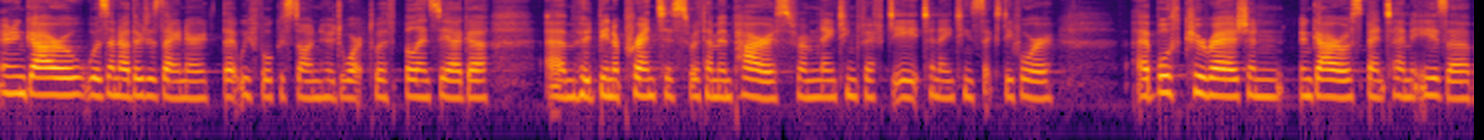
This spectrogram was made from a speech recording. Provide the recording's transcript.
And Ungaro was another designer that we focused on who'd worked with Balenciaga, um, who'd been apprenticed with him in Paris from 1958 to 1964. Uh, both Courrèges and Ungaro spent time at Eisa,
